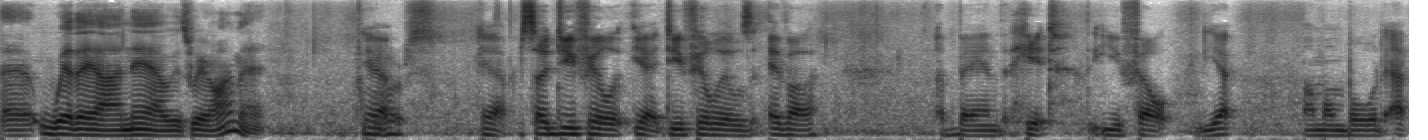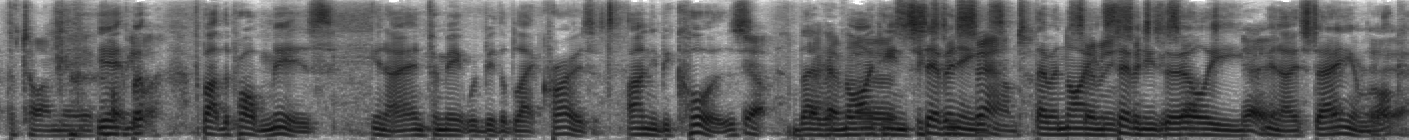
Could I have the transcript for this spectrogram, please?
Uh, where they are now is where I'm at. Of yeah course. Yeah. So do you feel? Yeah. Do you feel there was ever a band that hit that you felt? Yep. I'm on board at the time they're Yeah, popular. but but the problem is, you know, and for me it would be the Black Crowes. It's only because Yeah, they, they were 1970s. They were 1970s early, sound. Yeah, you know, stadium Yeah,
